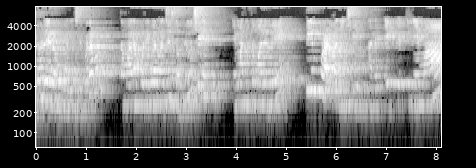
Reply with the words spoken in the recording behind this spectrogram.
ઘરે રમવાની છે, બરાબર? તમારા પરિવારના જે સભ્યો છે, એમાંથી તમારે બે ટીમ પાડવાની છે અને એક વ્યક્તિને એમાં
